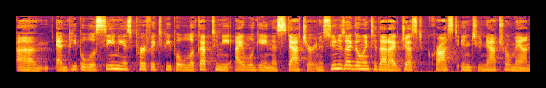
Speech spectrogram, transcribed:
um, and people will see me as perfect. People will look up to me. I will gain this stature, and as soon as I go into that, I've just crossed into natural man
